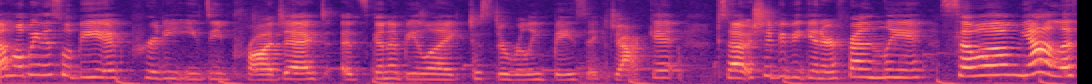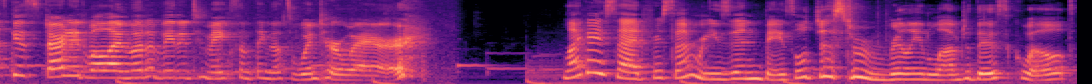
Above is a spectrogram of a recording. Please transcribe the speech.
I'm hoping this will be a pretty easy project. It's gonna be like just a really basic jacket. So it should be beginner friendly. So um yeah, let's get started while I'm motivated to make something that's winter wear. Like I said, for some reason, Basil just really loved this quilt.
